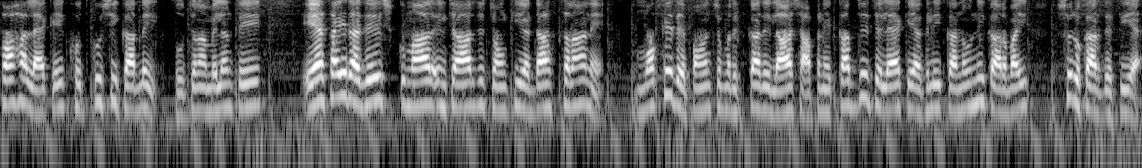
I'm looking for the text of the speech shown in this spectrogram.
ਫਾਹਾ ਲੈ ਕੇ ਖੁਦਕੁਸ਼ੀ ਕਰ ਲਈ। ਸੂਚਨਾ ਮਿਲਣ ਤੇ ਏਐਸਆਈ ਰਾਜੇਸ਼ ਕੁਮਾਰ ਇੰਚਾਰਜ ਚੌਂਕੀ ਅੱਡਾ ਸਰਾਂ ਨੇ ਮੌਕੇ ਤੇ ਪਹੁੰਚ ਮ੍ਰਿਤਕਾ ਦੀ ਲਾਸ਼ ਆਪਣੇ ਕਬਜ਼ੇ 'ਚ ਲੈ ਕੇ ਅਗਲੀ ਕਾਨੂੰਨੀ ਕਾਰਵਾਈ ਸ਼ੁਰੂ ਕਰ ਦਿੱਤੀ ਹੈ।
